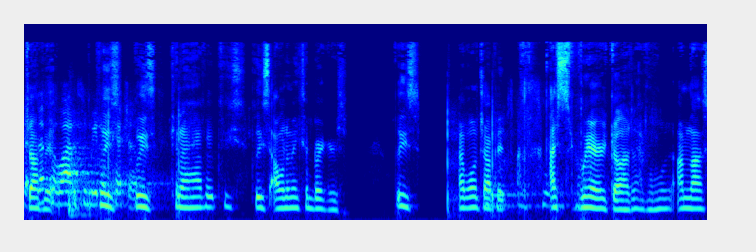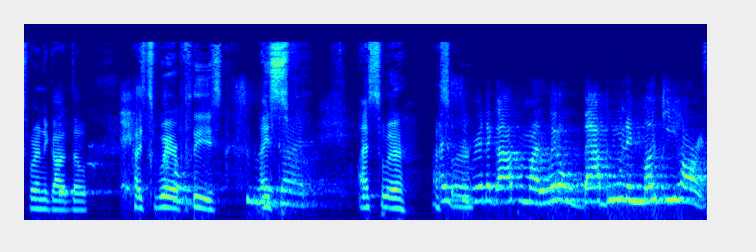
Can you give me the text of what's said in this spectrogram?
Drop that's it. a lot Please, ketchup. please, can I have it, please? Please, I want to make some burgers. Please, I won't drop it. I swear to God, I won't. I'm not swearing to God though. I swear, please. Swear I to s- God. I swear. I I swear. swear to God for my little baboon and monkey heart.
